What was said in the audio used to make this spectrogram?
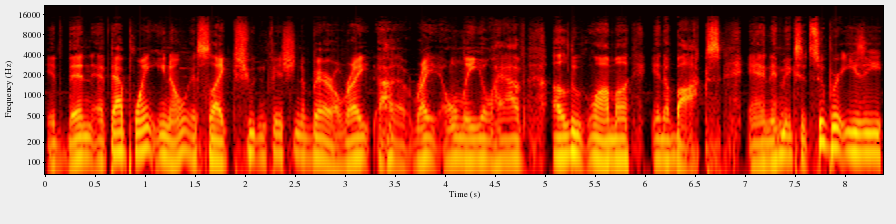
It then at that point you know it's like shooting fish in a barrel right? Uh, right only you'll have a loot llama in a box. And it makes it super easy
